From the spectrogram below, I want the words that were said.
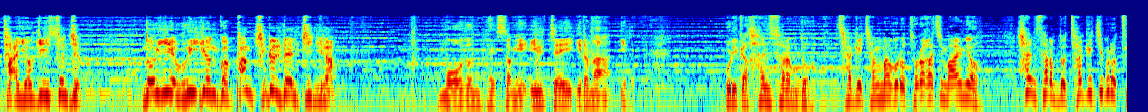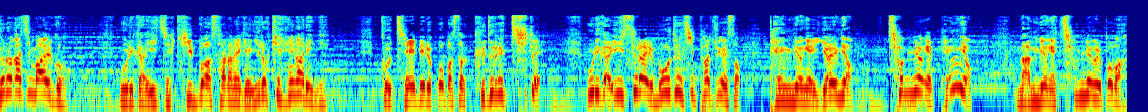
다 여기 있은즉 너희의 의견과 방책을 낼지니라. 모든 백성이 일제히 일어나 이르되 우리가 한 사람도 자기 장막으로 돌아가지 말며 한 사람도 자기 집으로 들어가지 말고 우리가 이제 기부하 사람에게 이렇게 행하리니 곧 제비를 뽑아서 그들을 치되 우리가 이스라엘 모든 지파 중에서 백명의 열 명, 천명의 백명, 만명의 천명을 뽑아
